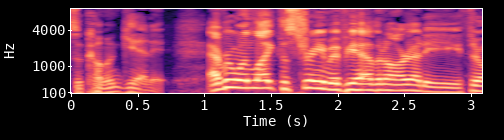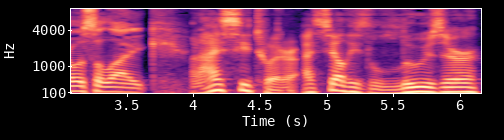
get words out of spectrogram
So come and get it. Everyone like the stream if you haven't already. Throw us a like. But I see Twitter. I see all these loser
